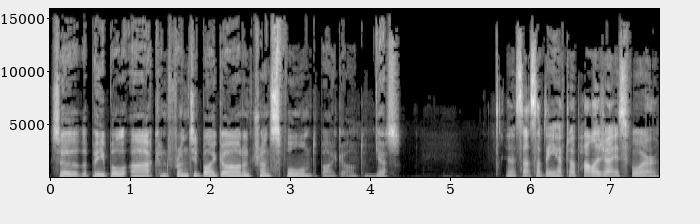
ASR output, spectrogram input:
so that the people are confronted by God and transformed by God. Mm-hmm. Yes. And it's not something you have to apologize for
